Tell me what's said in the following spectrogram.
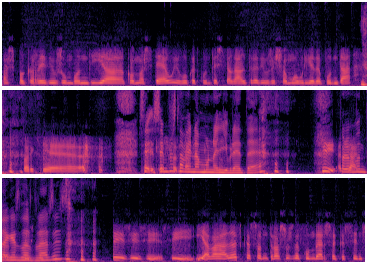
vas pel carrer, dius un bon dia, com esteu, i algú que et contesta l'altre, dius això m'ho hauria d'apuntar perquè... sí perquè sempre és està ben amb una llibreta, eh? Sí, per exacte. apuntar aquestes Sí, sí, frases. Sí, sí, sí, sí. I a vegades que són trossos de conversa que sents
